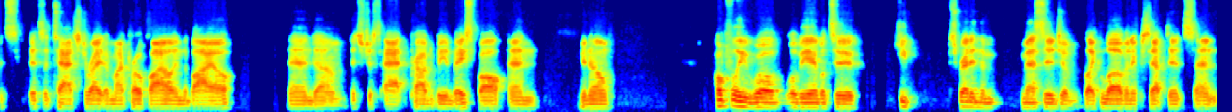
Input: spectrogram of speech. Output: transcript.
it's, it's attached right in my profile in the bio. and um, it's just at proud to be in baseball and you know hopefully we'll we'll be able to keep spreading the message of like love and acceptance and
